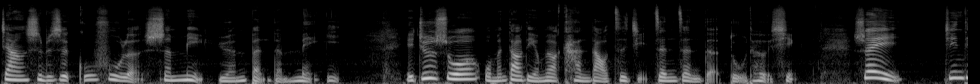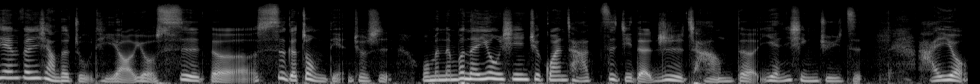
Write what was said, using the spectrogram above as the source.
这样是不是辜负了生命原本的美意？也就是说，我们到底有没有看到自己真正的独特性？所以今天分享的主题哦，有四的四个重点，就是我们能不能用心去观察自己的日常的言行举止，还有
